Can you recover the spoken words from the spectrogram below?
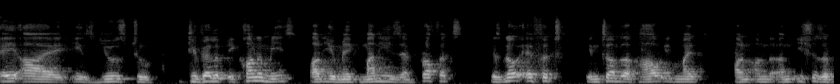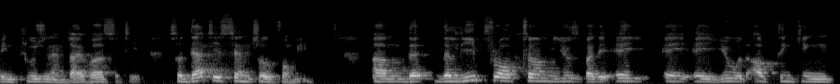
AI is used to develop economies, how do you make monies and profits, there's no effort in terms of how it might on, on, on issues of inclusion and diversity. So that is central for me. Um, the, the leapfrog term used by the AAAU without thinking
